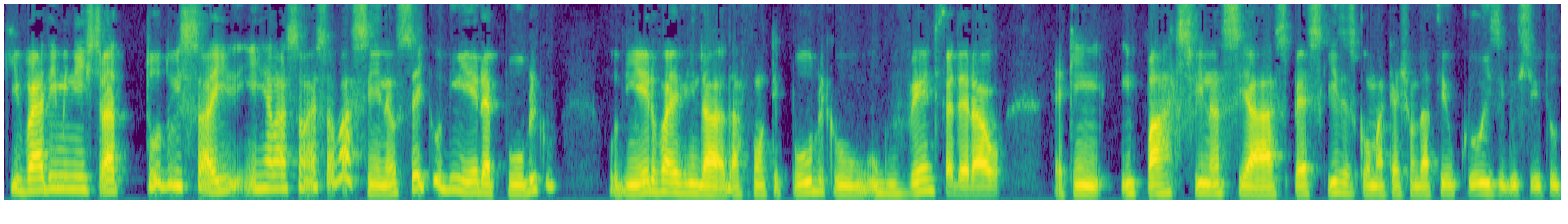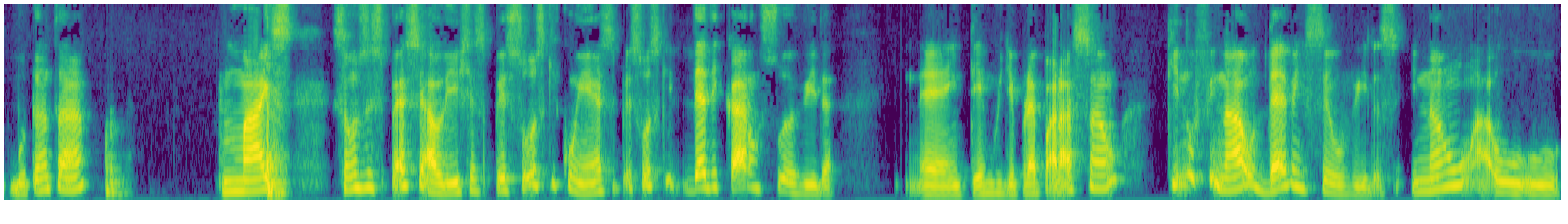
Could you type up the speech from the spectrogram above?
que vai administrar tudo isso aí em relação a essa vacina. Eu sei que o dinheiro é público, o dinheiro vai vir da, da fonte pública, o, o, governo federal é quem, em partes, financiar as pesquisas, como a questão da Fiocruz e do Instituto Butantan, mas são os especialistas, pessoas que conhecem, pessoas que dedicaram sua vida é, em termos de preparação, que no final devem ser ouvidas, e não o,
